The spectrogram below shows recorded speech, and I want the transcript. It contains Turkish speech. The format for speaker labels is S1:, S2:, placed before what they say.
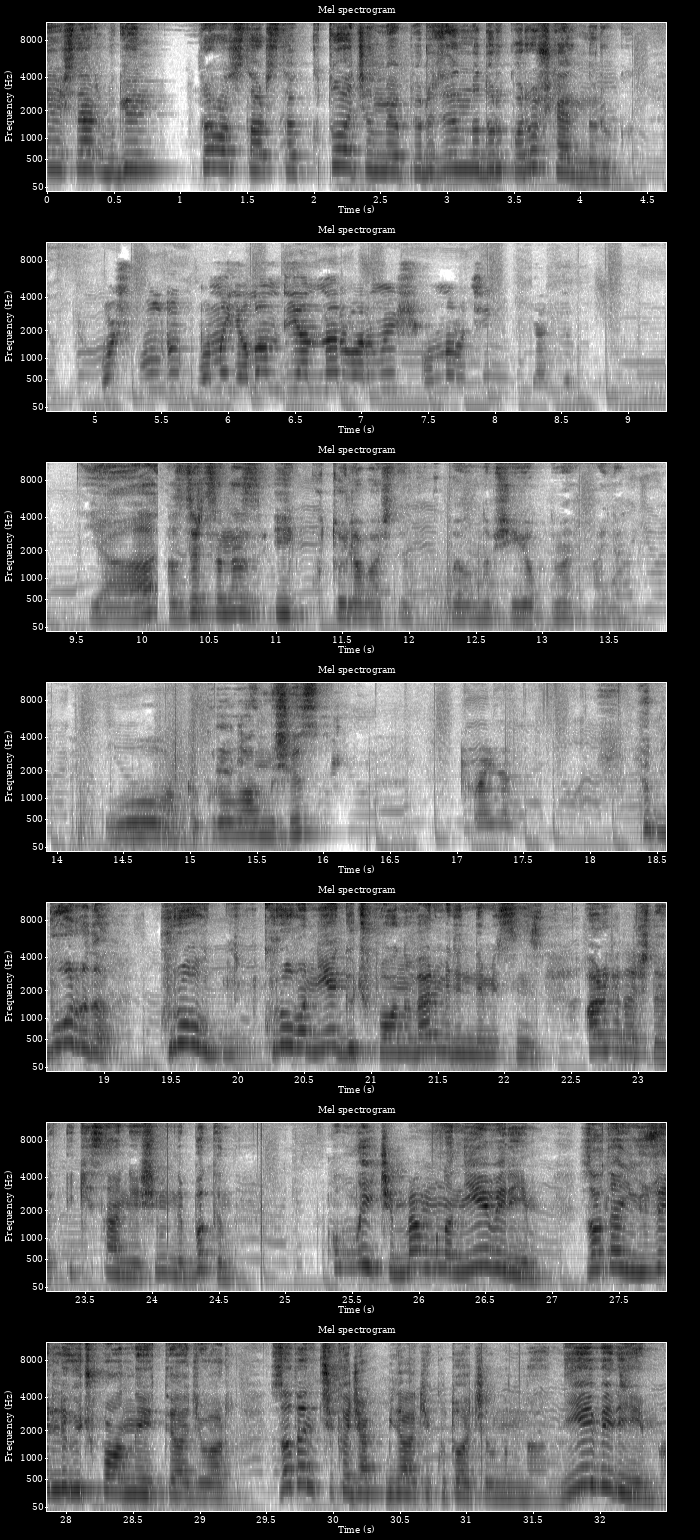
S1: gençler bugün Brawl Stars'ta kutu açılımı yapıyoruz. Yanımda Doruk var. Hoş geldin Doruk.
S2: Hoş bulduk. Bana yalan diyenler varmış. Onlar için geldim.
S1: Ya hazırsanız ilk kutuyla başlayalım. Kupayolunda bir şey yok değil mi? Aynen. Oo, Anka Crow almışız.
S2: Aynen.
S1: Bu arada Crow, Crow'a niye güç puanı vermedin demişsiniz. Arkadaşlar 2 saniye şimdi bakın. Allah için ben buna niye vereyim? Zaten 150 güç puanına ihtiyacı var. Zaten çıkacak bir dahaki kutu açılımında. Niye vereyim?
